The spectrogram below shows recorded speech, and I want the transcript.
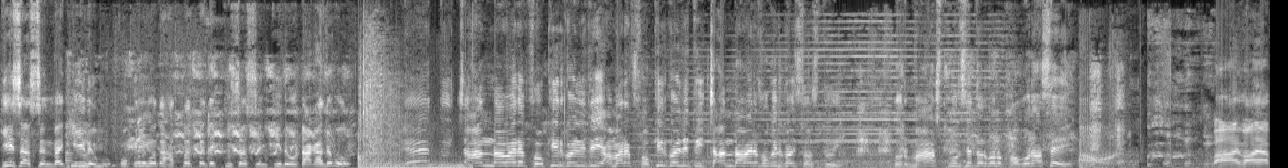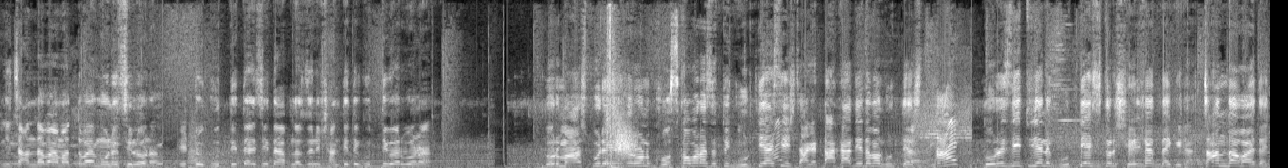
কি চাচ্ছেন ভাই? কি দেবো? ফকির মতো হাত কি চাচ্ছেন? কি দেবো? টাকা দেবো? এ তুই চান্দা বাইরে ফকির কইলি তুই আমারে ফকির কইলি তুই চান্দা বাইরে ফকির কইছস তুই। তোর মাস পুরছে তোর কোনো খবর আছে? ভাই ভাই আপনি চান্দা ভাই আমার তো ভাই মনে ছিল না। একটু ঘুরতে চাইছি তা আপনার জন্য শান্তিতে ঘুরতে পারব না। তোর মাস পুরে গেলে তোর কোনো খোঁজ খবর আছে? তুই ঘুরতে আসিস তাকে টাকা দিয়ে তোমার ঘুরতে আসবি। তোর যে তুই জানে ঘুরতে আসিস তোর শেল্টার দেয় কিনা চান্দা বাই দেয়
